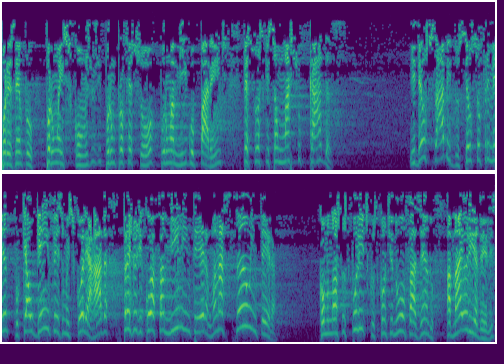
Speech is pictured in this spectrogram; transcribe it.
Por exemplo, por um ex-cônjuge, por um professor, por um amigo, parente, pessoas que são machucadas. E Deus sabe do seu sofrimento, porque alguém fez uma escolha errada, prejudicou a família inteira, uma nação inteira. Como nossos políticos continuam fazendo, a maioria deles,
